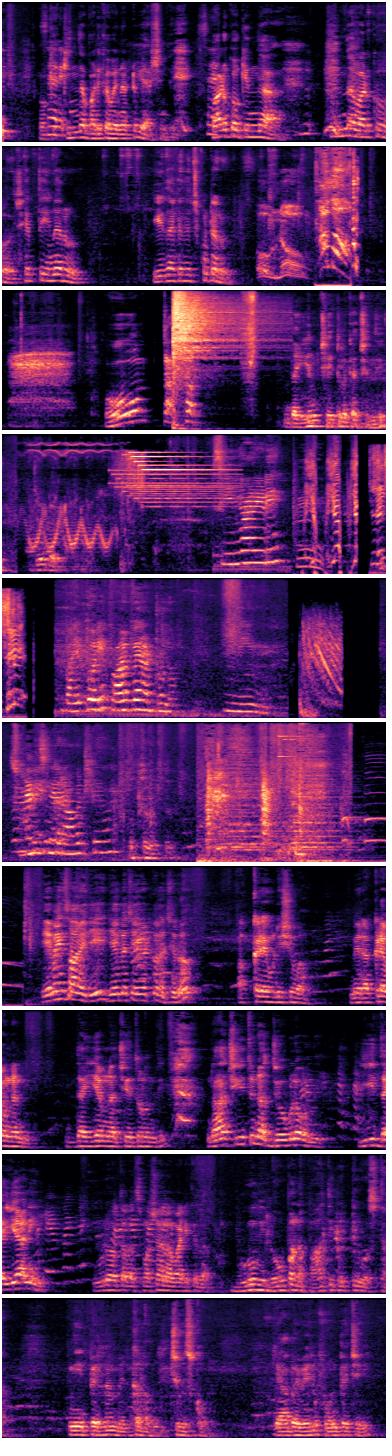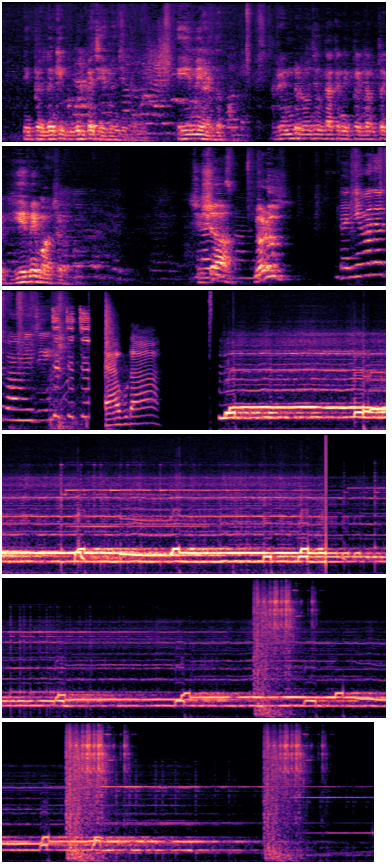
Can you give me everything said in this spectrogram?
ఓకే, సరే. కింద పడుకోబోయినట్టు యాక్షన్ చేయి. పడుకో కింద. కింద పడుకో. చెప్తే వినరు. ఈ దాకా తెచ్చుకుంటారు? ఓం తత్సత్. దయ్యం చేతులకు వచ్చింది. సీన్గా భయపడి పారిపోయినట్టుండు. నేను స్వామీజీ ఇంకా రావట్లేదు. వస్తాను, వస్తాను. ఏమైంది స్వామీజీ? జేబులో చేయి పెట్టుకొని వచ్చారు? అక్కడే ఉండి శివ మీరు అక్కడే ఉండండి. దయ్యం నా చేతులు ఉంది నా చేతి నా జోబులో ఉంది. ఈ దయ్యాన్ని ఊరవతల శ్మశాన వాడికగా భూమి లోపల పాతి పెట్టి వస్తా. నీ పిల్లం వెనకాల ఉంది. చూసుకో. యాభై వేలు ఫోన్పే చేయి. నీ పిల్లలకి గూగుల్ పే చేయమని చెప్పాను ఏమీ అడగకు రెండు రోజుల దాకా నీ పిల్లలతో ఏమీ మాట్లాడకు. శిషా నడు. ధన్యవాదాలు స్వామీజీ.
